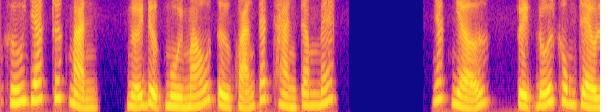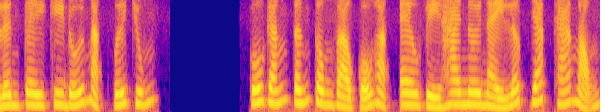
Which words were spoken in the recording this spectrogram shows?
khứu giác rất mạnh, ngửi được mùi máu từ khoảng cách hàng trăm mét. Nhắc nhở, tuyệt đối không trèo lên cây khi đối mặt với chúng. Cố gắng tấn công vào cổ hoặc eo vì hai nơi này lớp giáp khá mỏng.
